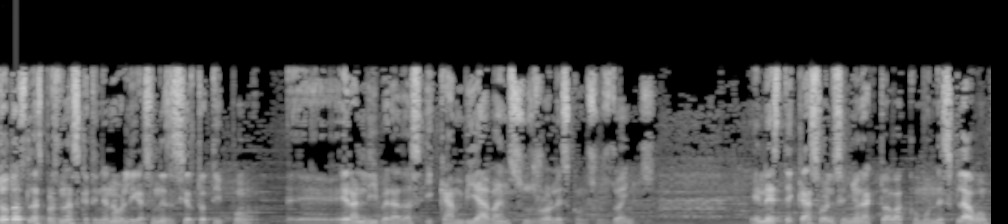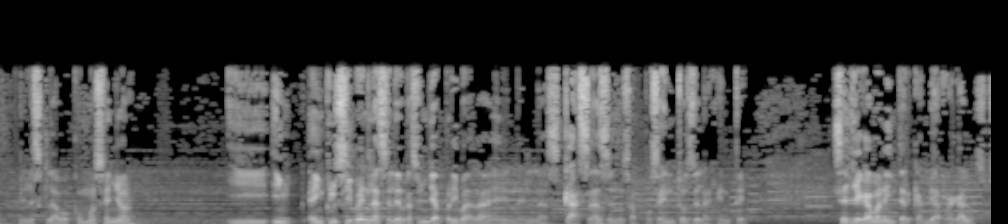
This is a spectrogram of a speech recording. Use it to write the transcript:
todas las personas que tenían obligaciones de cierto tipo eh, eran liberadas y cambiaban sus roles con sus dueños. En este caso el señor actuaba como un esclavo, el esclavo como señor, y e inclusive en la celebración ya privada, en las casas, en los aposentos de la gente, se llegaban a intercambiar regalos.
